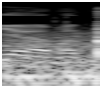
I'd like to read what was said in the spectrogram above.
yeah, but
